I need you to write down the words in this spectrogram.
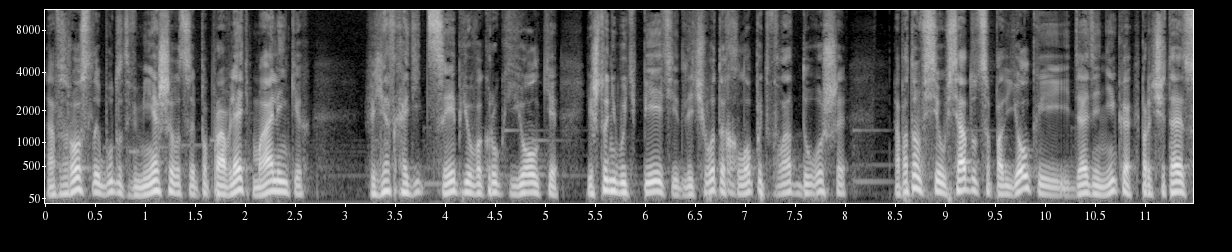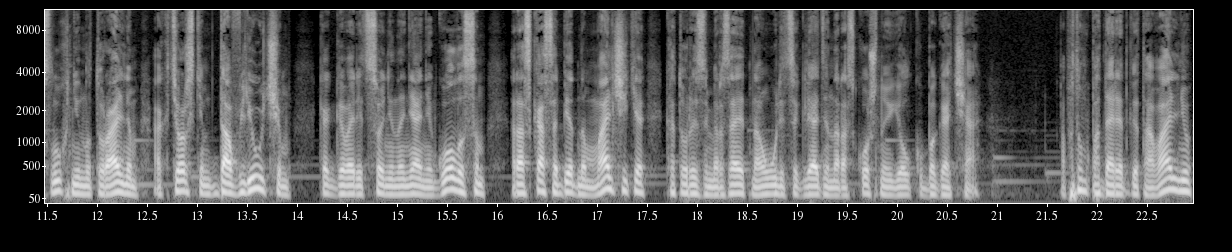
а взрослые будут вмешиваться и поправлять маленьких – Велят ходить цепью вокруг елки и что-нибудь петь, и для чего-то хлопать в ладоши. А потом все усядутся под елкой, и дядя Ника прочитает вслух ненатуральным, актерским, давлючим, как говорит Сонина няня голосом, рассказ о бедном мальчике, который замерзает на улице, глядя на роскошную елку богача. А потом подарят готовальню,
